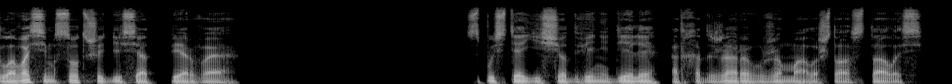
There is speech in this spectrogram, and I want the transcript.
Глава 761 Спустя еще две недели от Хаджара уже мало что осталось.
